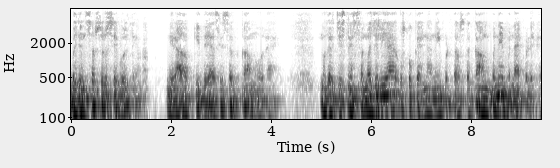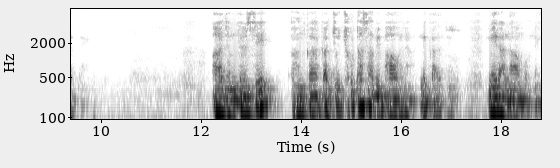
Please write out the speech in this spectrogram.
भजन सब सुर से बोलते हैं। मेरा आपकी दया से सब काम हो रहा है। मगर जिसने समझ लिया है, उसको कहना नहीं पड़ता, उसका काम बने बनाए पड़े रहते हैं। आज हम दिल से अहंकार का जो छोटा सा भी भाव है ना, निकाल दें। मेरा नाम हो नहीं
